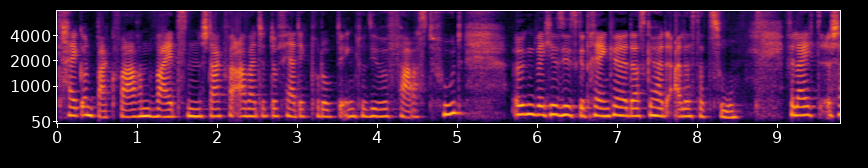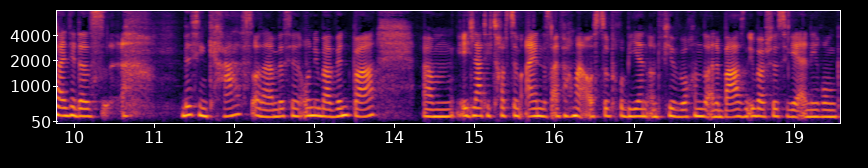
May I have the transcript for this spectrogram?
Teig- und Backwaren, Weizen, stark verarbeitete Fertigprodukte inklusive Fast Food, irgendwelche Süßgetränke, das gehört alles dazu. Vielleicht scheint dir das ein bisschen krass oder ein bisschen unüberwindbar, ähm, ich lade dich trotzdem ein, das einfach mal auszuprobieren und vier Wochen so eine basenüberschüssige Ernährung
